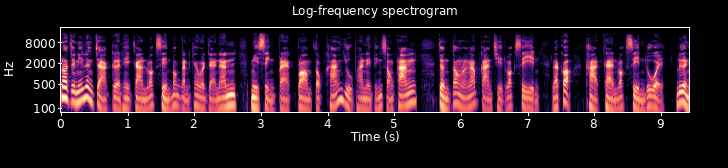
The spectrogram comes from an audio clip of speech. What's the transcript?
นอกจากนี้เนื่องจากเกิดเหตุการณ์วัคซีนป้องกันไข้หวัดใหญ่นั้น มีสิ่งแปลกปลอมตกค้างอยู่ภายในถึง 2 ครั้ง จนต้องระงับการฉีดวัคซีน แล้วก็ขาดแคลนวัคซีนด้วย เลื่อน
